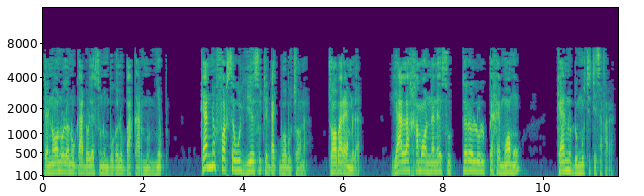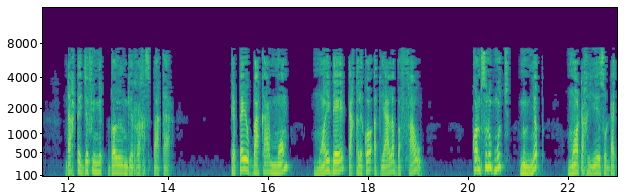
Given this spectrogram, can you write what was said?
te noonu lanu gàddule sunu mbugalu bàkkaar nun ñépp kenn forsewul yéesu ci daj boobu coono coobareem la yàlla xamoon na ne su tëralul pexe moomu kenn du mucc ci safara ndaxte jëfi nit doyul ngir raxas bàkkaar te peyu bàkkaar moom mooy dee tàqale ko ak yàlla ba faw kon sunu mucc nun ñépp moo tax yéesu daj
